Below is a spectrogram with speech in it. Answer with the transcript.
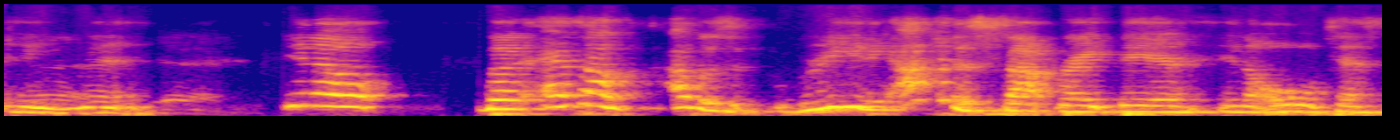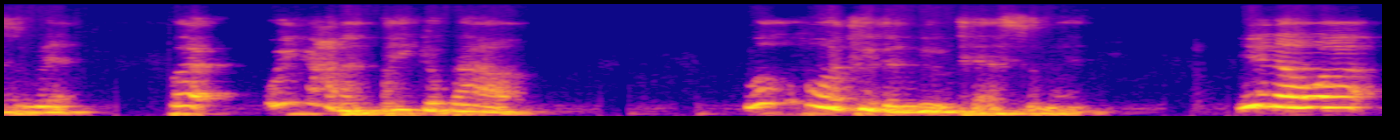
Amen. You know, but as I, I was reading, I could have stopped right there in the Old Testament, but we got to think about, move on to the New Testament. You know what?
